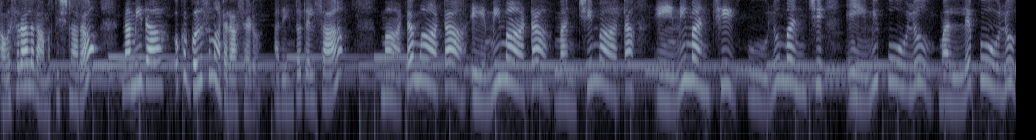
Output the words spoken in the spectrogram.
అవసరాల రామకృష్ణారావు నా మీద ఒక గొలుసు మాట రాశాడు. అదేంటో తెలుసా? మాట మాట ఏమి మాట మంచి మాట ఏమి మంచి పూలు మంచి ఏమి పూలు మల్లె పూలు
